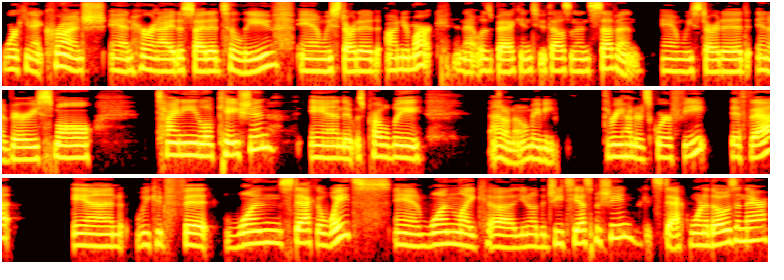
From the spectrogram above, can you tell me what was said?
working at Crunch, and her and I decided to leave, and we started On Your Mark, and that was back in 2007. And we started in a very small, tiny location, and it was probably I don't know, maybe 300 square feet, if that. And we could fit one stack of weights and one, like, uh, you know, the GTS machine. We could stack one of those in there.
